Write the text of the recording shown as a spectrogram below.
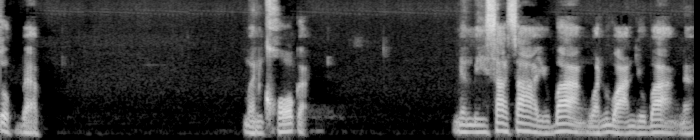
สุขแบบ เหมือนโคกอะ่ะมันมีซ่าซาอยู่บ้าง หวานหวานอยู่บ้างนะ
